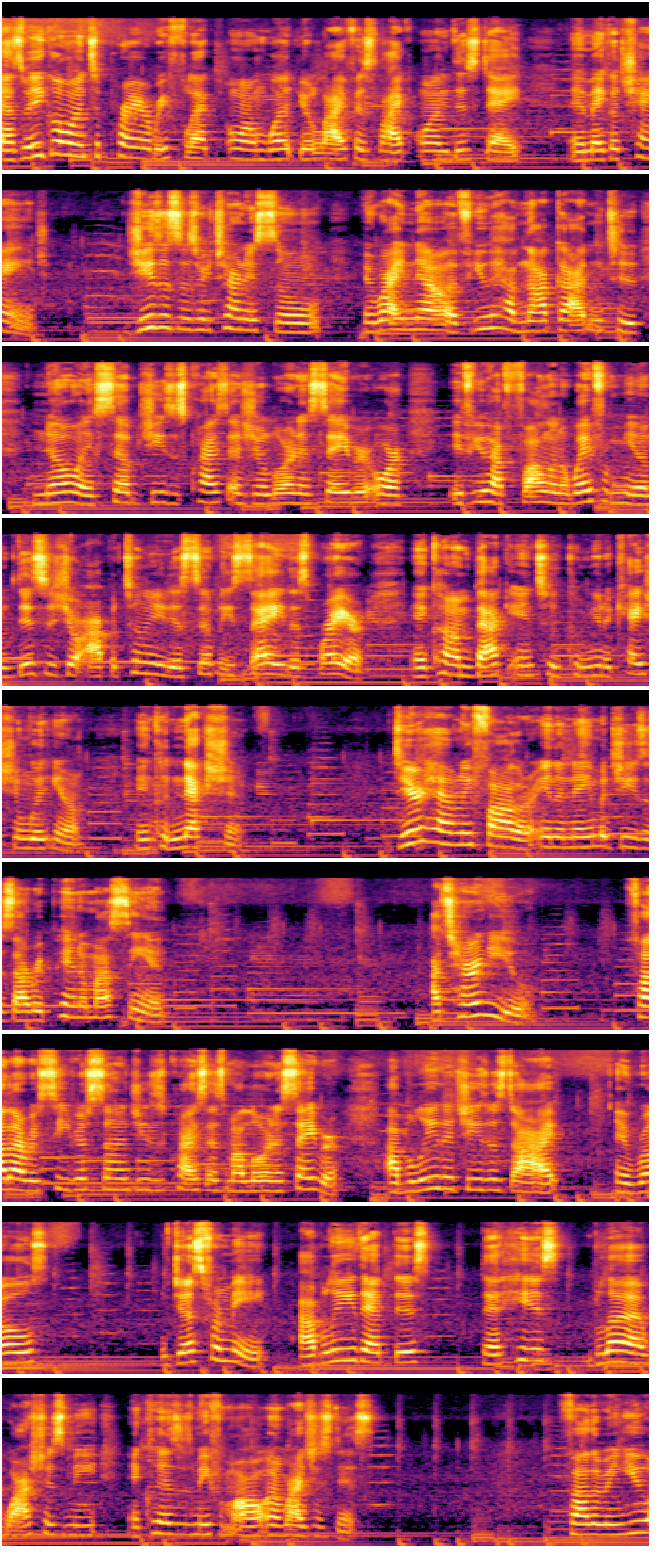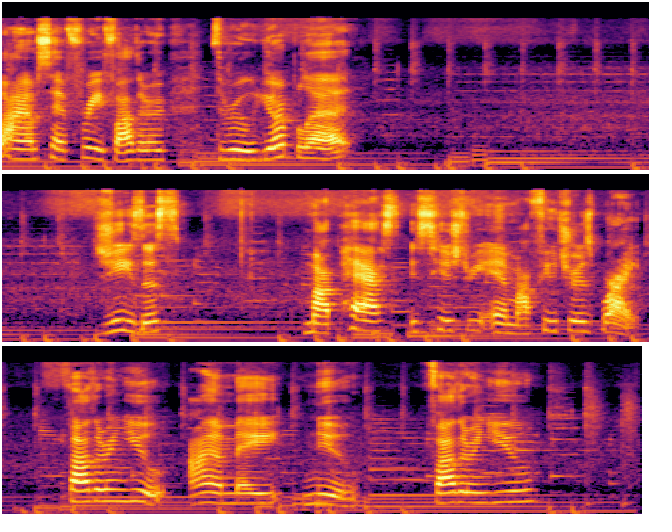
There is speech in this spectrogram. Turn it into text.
As we go into prayer, reflect on what your life is like on this day and make a change. Jesus is returning soon, and right now, if you have not gotten to know and accept Jesus Christ as your Lord and Savior, or if you have fallen away from Him, this is your opportunity to simply say this prayer and come back into communication with Him in connection. Dear Heavenly Father, in the name of Jesus, I repent of my sin. I turn to you. Father, I receive your Son, Jesus Christ, as my Lord and Savior. I believe that Jesus died and rose just for me. I believe that this that his blood washes me and cleanses me from all unrighteousness. Father, in you I am set free. Father, through your blood, Jesus, my past is history and my future is bright. Father, in you I am made new. Father, in you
